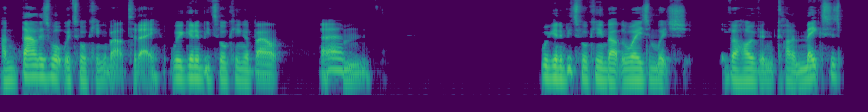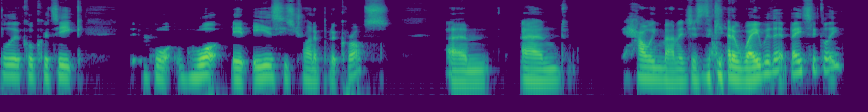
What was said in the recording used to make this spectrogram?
and that is what we're talking about today. We're going to be talking about um, we're going to be talking about the ways in which Verhoeven kind of makes his political critique, what what it is he's trying to put across, um, and how he manages to get away with it, basically.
